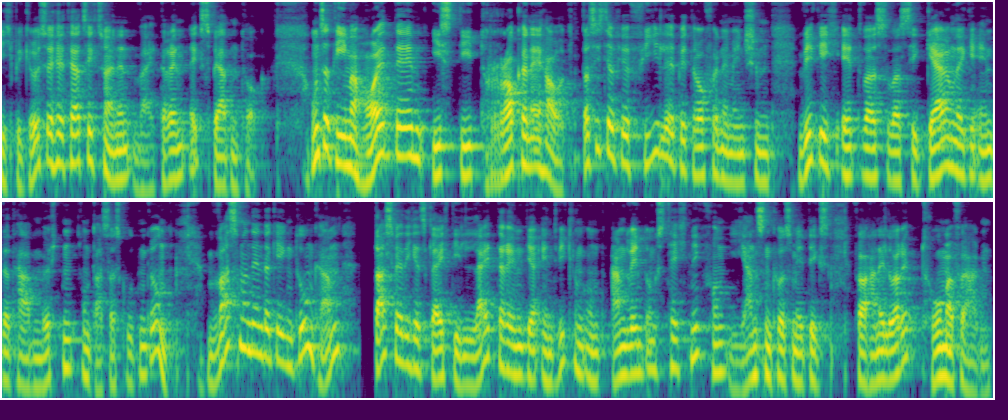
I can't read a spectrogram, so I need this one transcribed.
Ich begrüße euch herzlich zu einem weiteren Expertentalk. Unser Thema heute ist die trockene Haut. Das ist ja für viele betroffene Menschen wirklich etwas, was sie gerne geändert haben möchten und das aus gutem Grund. Was man denn dagegen tun kann, das werde ich jetzt gleich die Leiterin der Entwicklung und Anwendungstechnik von Janssen Cosmetics, Frau Hannelore Thoma, fragen.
